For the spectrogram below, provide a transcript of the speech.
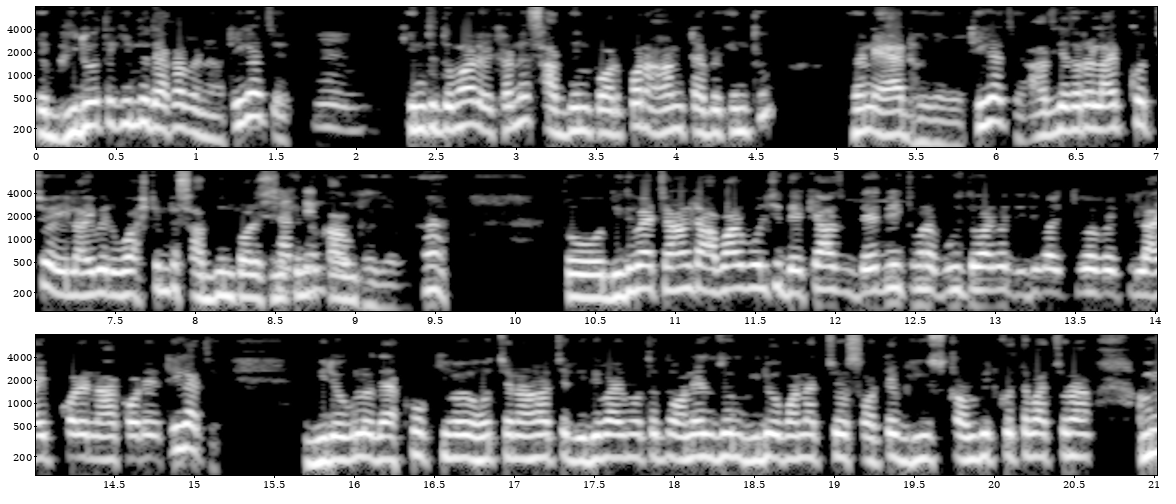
এই ভিডিওতে কিন্তু দেখাবে না ঠিক আছে? কিন্তু তোমার এখানে সাত দিন পর পর আন ট্যাবে কিন্তু এখানে অ্যাড হয়ে যাবে ঠিক আছে? আজকে ধরো লাইভ করছ এই লাইভের ওয়াচ টাইমটা সাত দিন পরে সাত কিন্তু কাউন্ট হয়ে যাবে হ্যাঁ? তো দিদিভাই চ্যানেলটা আবার বলছি দেখে আস দেখলেই তোমরা বুঝতে পারবে দিদিভাই কীভাবে কি লাইভ করে না করে ঠিক আছে? ভিডিওগুলো দেখো কীভাবে হচ্ছে না হচ্ছে। দিদিভাইয়ের মতো তো অনেকজন ভিডিও বানাচ্ছো শর্টে ভিউজ কমপ্লিট করতে পারছ না। আমি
